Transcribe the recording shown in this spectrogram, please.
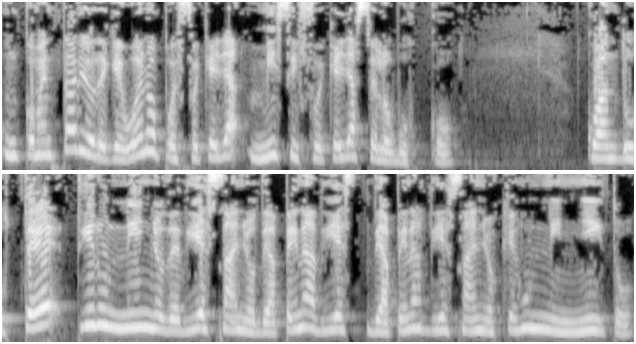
un comentario de que, bueno, pues fue que ella, Missy, fue que ella se lo buscó. Cuando usted tiene un niño de 10 años, de apenas 10, de apenas 10 años, que es un niñito,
